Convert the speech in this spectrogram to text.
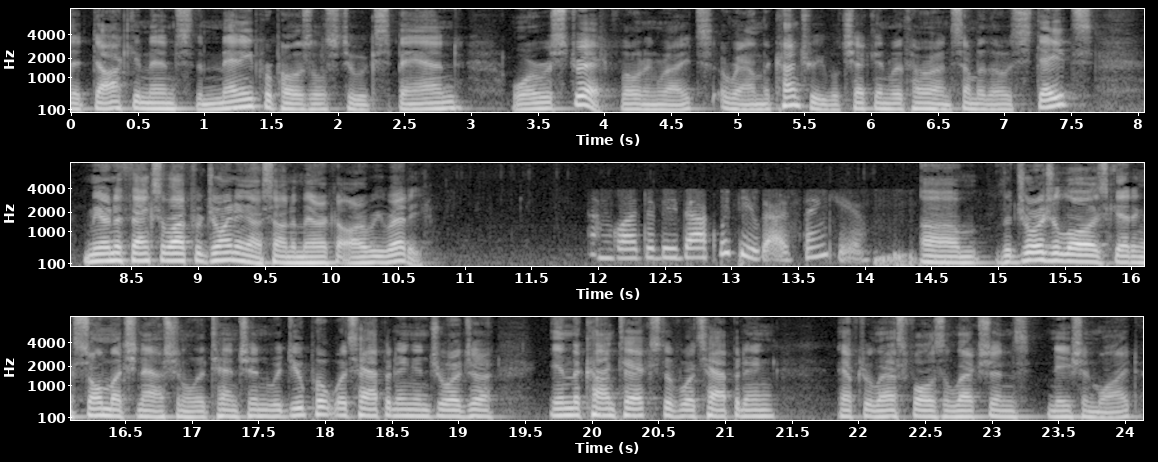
that documents the many proposals to expand or restrict voting rights around the country. We'll check in with her on some of those states. Myrna, thanks a lot for joining us on America Are We Ready? I'm glad to be back with you guys. Thank you. Um, the Georgia law is getting so much national attention. Would you put what's happening in Georgia in the context of what's happening after last fall's elections nationwide?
